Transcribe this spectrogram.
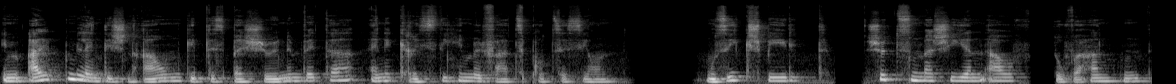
Im alpenländischen Raum gibt es bei schönem Wetter eine Christi Himmelfahrtsprozession. Musik spielt, Schützen marschieren auf, so vorhanden.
